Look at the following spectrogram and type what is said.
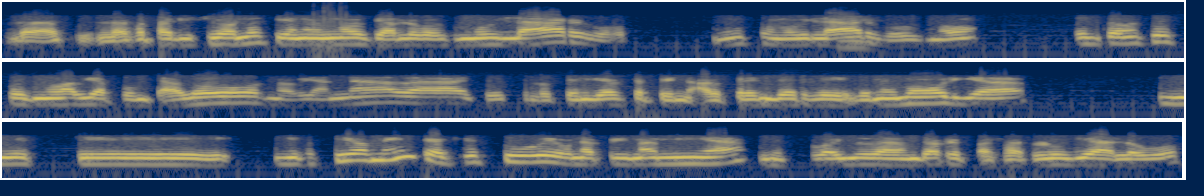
las, las apariciones tienen unos diálogos muy largos, mucho, muy largos, ¿no? Entonces, pues no había apuntador, no había nada, entonces lo tenías que aprender de, de memoria. Y este y efectivamente aquí estuve, una prima mía me estuvo ayudando a repasar los diálogos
